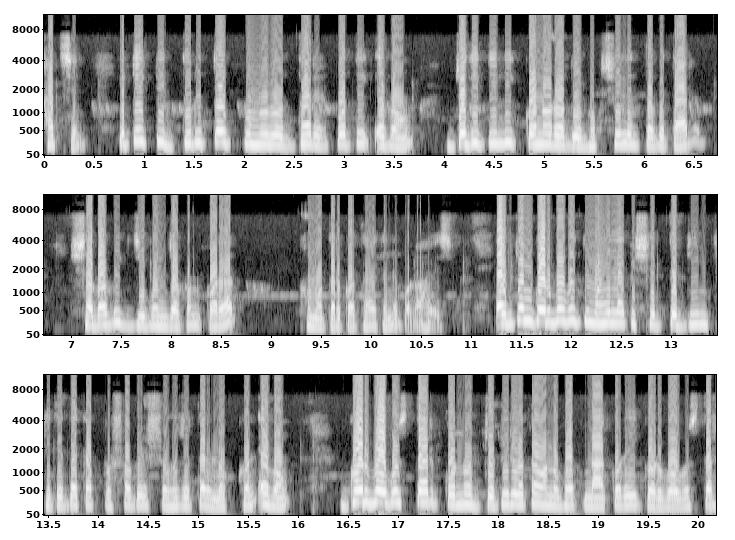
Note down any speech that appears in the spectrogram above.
খাচ্ছেন, এটি একটি দ্রুত পুনরুদ্ধারের প্রতীক এবং যদি তিনি কোনো রোগে ভুগছিলেন, তবে তার স্বাভাবিক জীবন যাপন করার ক্ষমতার কথা এখানে বলা হয়েছে। একজন গর্ভবতী মহিলাকে সিদ্ধ ডিম, খেতে দেখা প্রসবের সহজতার লক্ষণ এবং গর্ভ অবস্থার কোনো জটিলতা অনুভব না করেই গর্ভ অবস্থার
